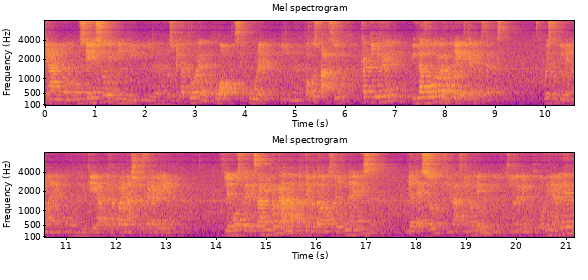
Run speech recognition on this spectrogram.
che hanno un senso e quindi il, lo spettatore può, seppure in poco spazio, capire il lavoro e la poetica di questi artisti. Questo più o meno è eh, l'idea per la quale nasce questa galleria. Le mostre che saranno in programma, partendo dalla mostra di Cunellis, di adesso, che finirà a fine novembre, quindi chi non è venuto può venire a vederla,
